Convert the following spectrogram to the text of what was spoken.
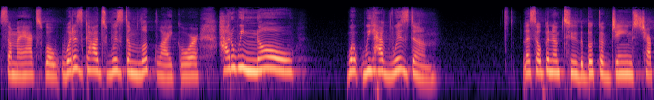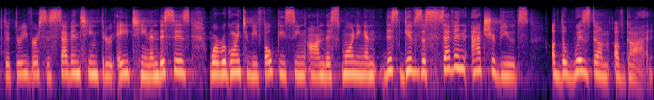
Some might ask, well, what does God's wisdom look like? Or how do we know what we have wisdom? Let's open up to the book of James, chapter 3, verses 17 through 18. And this is where we're going to be focusing on this morning. And this gives us seven attributes of the wisdom of God. And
